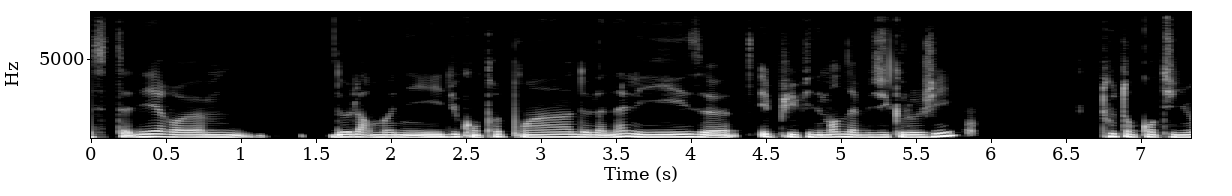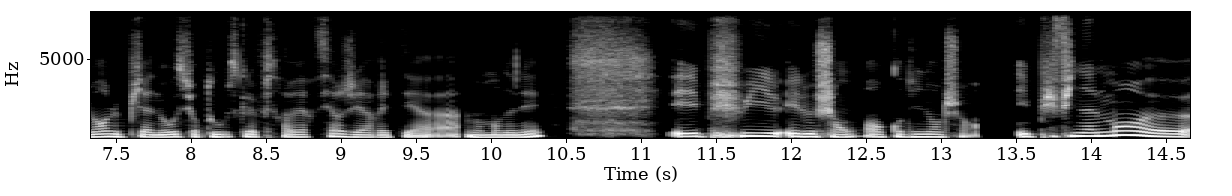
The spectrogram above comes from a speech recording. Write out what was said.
c'est-à-dire de l'harmonie, du contrepoint, de l'analyse, et puis évidemment de la musicologie, tout en continuant le piano, surtout parce que la traversière, j'ai arrêté à, un moment donné, et puis et le chant, en continuant le chant. Et puis finalement, euh,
